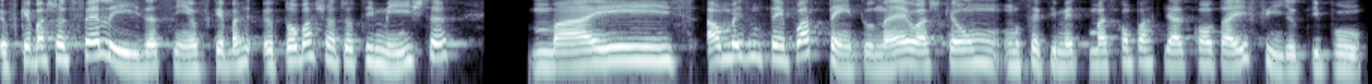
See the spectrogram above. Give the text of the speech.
eu fiquei bastante feliz, assim, eu fiquei, eu tô bastante otimista, mas ao mesmo tempo atento, né? Eu acho que é um, um sentimento mais compartilhado com o Altair Filho. Tipo,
